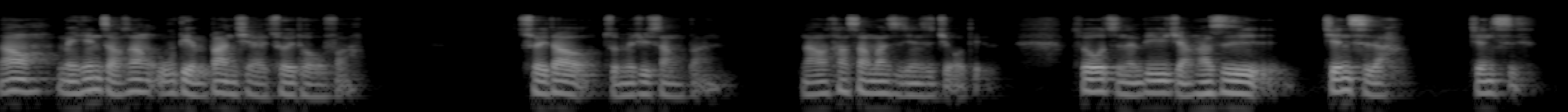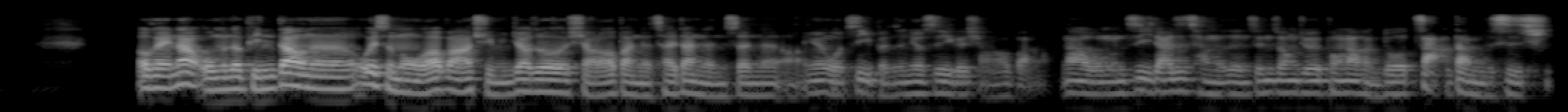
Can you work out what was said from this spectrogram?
然后每天早上五点半起来吹头发，吹到准备去上班，然后他上班时间是九点，所以我只能必须讲他是坚持啊，坚持。OK，那我们的频道呢？为什么我要把它取名叫做“小老板的拆弹人生”呢？啊，因为我自己本身就是一个小老板。那我们自己在日常的人生中就会碰到很多炸弹的事情，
